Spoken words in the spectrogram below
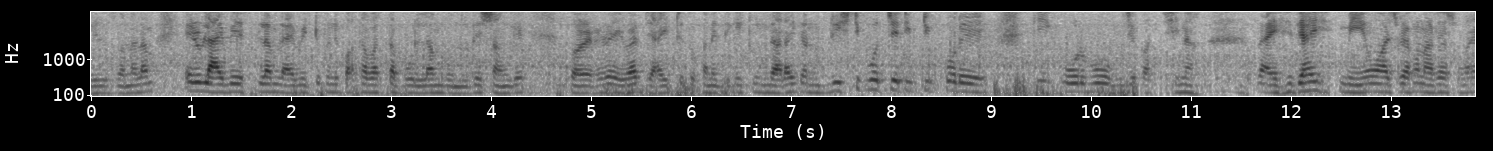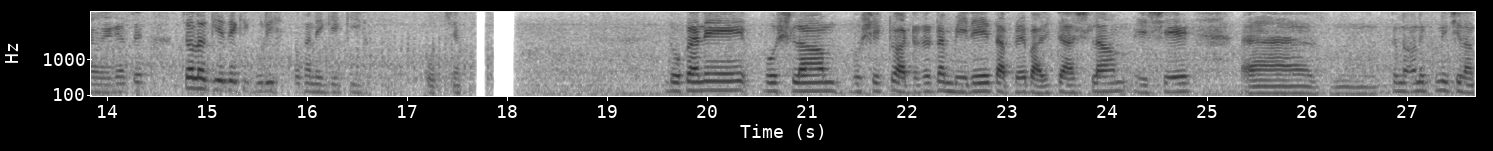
রিলস বানালাম। একটু লাইভে এসেছিলাম লাইভে একটুখানি কথাবার্তা বললাম বন্ধুদের সঙ্গে। পরে এবার যাই একটু দোকানের দিকে, একটু দাঁড়াই কারণ বৃষ্টি পড়ছে টিপ টিপ করে। কি করব বুঝে পাচ্ছি না। তাই যাই, মেয়েও আসবে এখন, আসার সময় হয়ে গেছে। চলো গিয়ে দেখি ঘুরি, ওখানে গিয়ে কী করছে। দোকানে বসলাম, বসে একটু আটা টাটা মেরে তারপরে বাড়িতে আসলাম, এসে অনেকক্ষণই ছিলাম।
